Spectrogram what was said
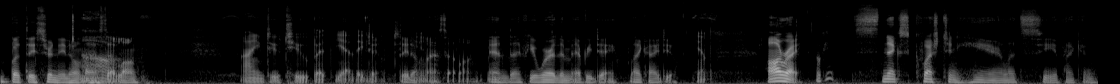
but they certainly don't last that Oh, long. I do too. But yeah, they don't. they don't yeah. last that long. And if you wear them every day, like I do. Yep. All right. Okay. S- Next question here. Let's see if I can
